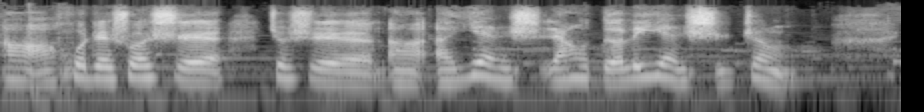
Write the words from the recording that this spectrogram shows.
啊，或者说是就是呃呃厌食，然后得了厌食症，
